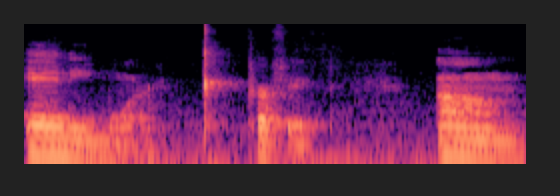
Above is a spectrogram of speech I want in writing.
any more perfect. Um,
